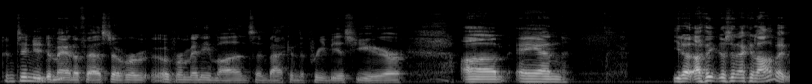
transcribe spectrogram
continued to mm-hmm. manifest over over many months and back in the previous year, um, and you know I think there's an economic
